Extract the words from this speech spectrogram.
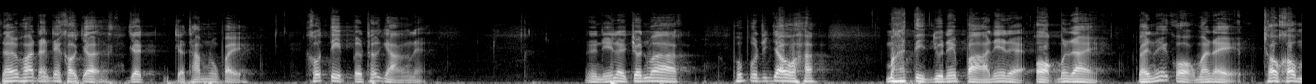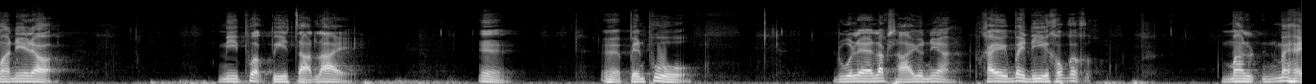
สารพัดตั้งแต่เขาจะจะจะทำลงไป เขาติดไปทุกอย่างเนี่ยนี่แหละจนว่าพระพุทธเจ้าว่ามาติดอยู่ในป่านี่แหละ ออกมาได้ไปไหนก็ออกมาได้เข้าเข้ามานี่แล้ว มีพวกปีศาจไล่เออเป็นผู้ดูแลรักษาอยู่เนี่ย ใครไม่ดีเขาก็ มาไม่ให้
